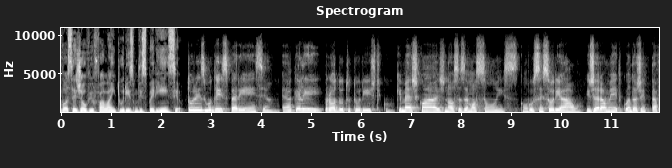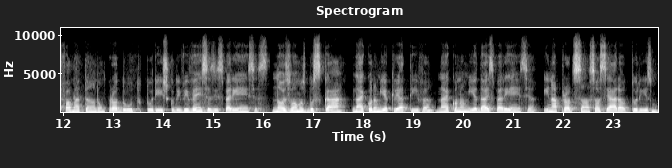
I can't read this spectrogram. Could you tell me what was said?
Você já ouviu falar em turismo de experiência? Turismo de experiência é aquele produto turístico que mexe com as nossas emoções, com o sensorial. E geralmente, quando a gente está formatando um produto turístico de vivências e experiências, nós vamos buscar na economia criativa, na economia da experiência e na produção associada ao turismo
